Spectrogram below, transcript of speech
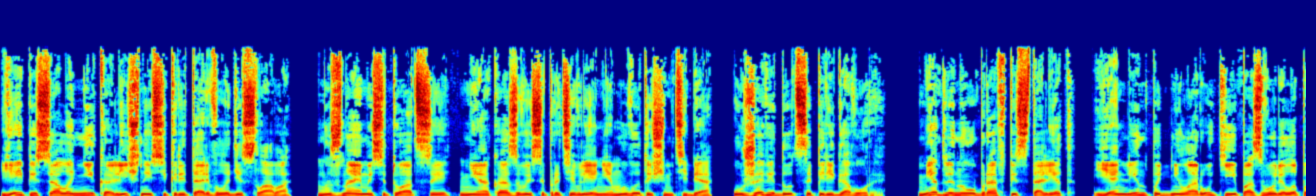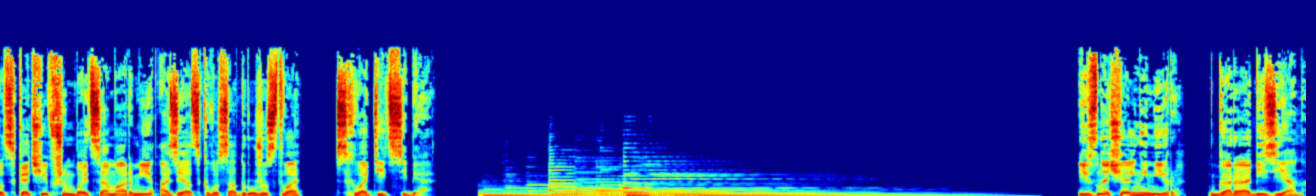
Ей писала Ника, личный секретарь Владислава. «Мы знаем о ситуации, не оказывай сопротивления, мы вытащим тебя». Уже ведутся переговоры. Медленно убрав пистолет, Янь Лин подняла руки и позволила подскочившим бойцам армии Азиатского Содружества схватить себя. Изначальный мир. Гора обезьян.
